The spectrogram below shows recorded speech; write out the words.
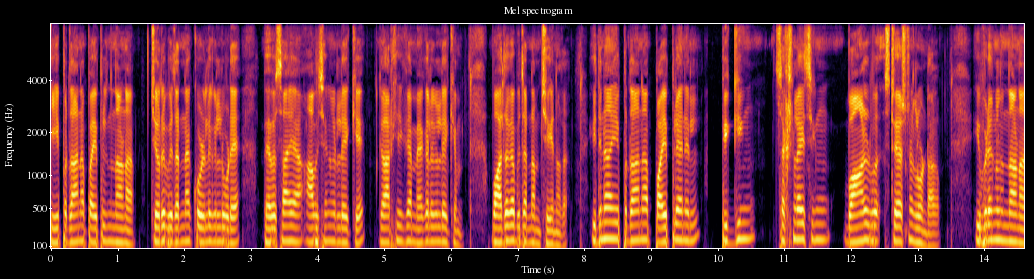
ഈ പ്രധാന പൈപ്പിൽ നിന്നാണ് ചെറു വിതരണ കുഴലുകളിലൂടെ വ്യവസായ ആവശ്യങ്ങളിലേക്ക് ഗാർഹിക മേഖലകളിലേക്കും വാതക വിതരണം ചെയ്യുന്നത്. ഇതിനായി പ്രധാന പൈപ്പ് ലൈനിൽ പിഗ്ഗിംഗ് സെക്ഷനലൈസിംഗ് വാൾവ് സ്റ്റേഷനുകളുണ്ടാകും. ഇവിടങ്ങളിൽ നിന്നാണ്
